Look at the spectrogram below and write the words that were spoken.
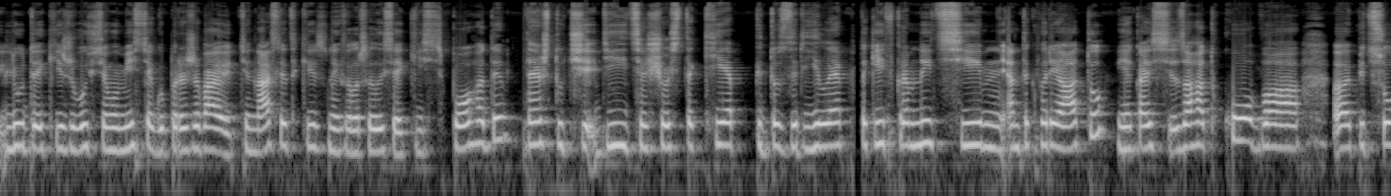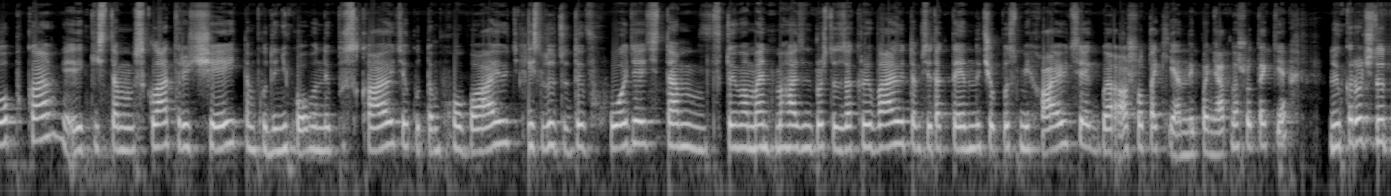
люди, які живуть в цьому місці, якби переживають ті наслідки, з них залишилися якісь спогади. Теж тут діється щось таке підозріле, такий в крамниці антикваріату, якась загадкова е, підсобка, якийсь там склад речей, там куди нікого не пускають, яку там ховають. Якісь люди туди входять, там в той момент магазин просто закривають, там всі так таємничо посміхаються, якби а що таке? Непонятно, що таке. Ну і коротше, тут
